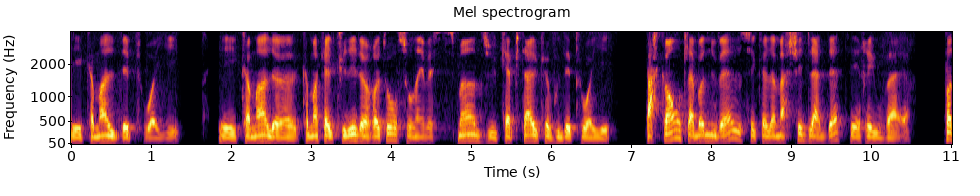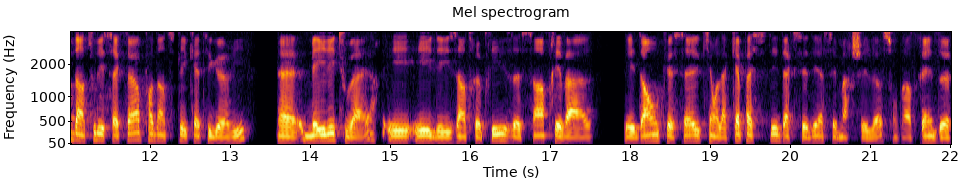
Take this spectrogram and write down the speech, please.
et comment le déployer et comment, le, comment calculer le retour sur l'investissement du capital que vous déployez. Par contre, la bonne nouvelle, c'est que le marché de la dette est réouvert pas dans tous les secteurs, pas dans toutes les catégories, euh, mais il est ouvert et, les entreprises s'en prévalent. Et donc, celles qui ont la capacité d'accéder à ces marchés-là sont en train de,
